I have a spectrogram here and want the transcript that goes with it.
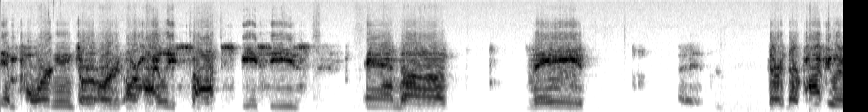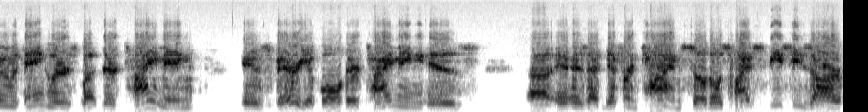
important or, or, or, highly sought species, and uh, they they're they're popular with anglers, but their timing is variable. Their timing is uh, is at different times. So those five species are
